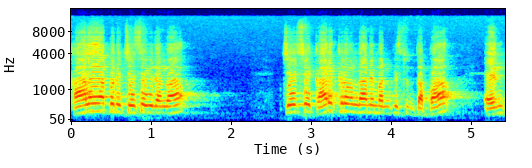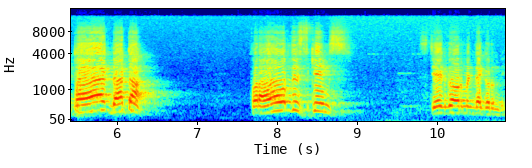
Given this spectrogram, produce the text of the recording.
కాలయాపన చేసే విధంగా చేసే కార్యక్రమంగానే అనిపిస్తుంది తప్ప entire data for all the schemes state government దగ్గర ఉంది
